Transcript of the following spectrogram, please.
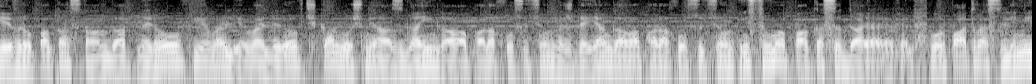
եվրոպական ստանդարտներով եւ այլ եւ այլերով, չկար ոչ մի ազգային գաղափարախոսություն, նժդեյան գաղափարախոսություն։ Ինձ թվում է պակասը դա է եղել, որ պատրաստ լինի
